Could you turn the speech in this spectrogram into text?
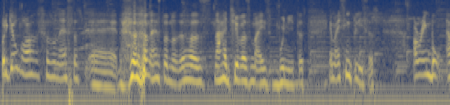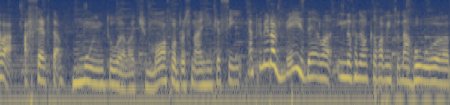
Porque eu gosto dessas honestas, é, dessas honestas, não, dessas narrativas mais bonitas e mais simplistas. A Rainbow, ela acerta muito, ela te mostra uma personagem que, assim, é a primeira vez dela indo fazer um acampamento na rua,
